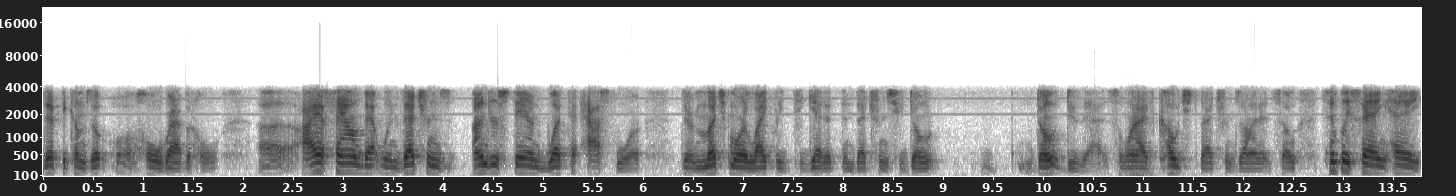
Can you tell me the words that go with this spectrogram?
That becomes a, a whole rabbit hole. Uh, I have found that when veterans understand what to ask for, they're much more likely to get it than veterans who don't don't do that. So when I've coached veterans on it, so simply saying, "Hey,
